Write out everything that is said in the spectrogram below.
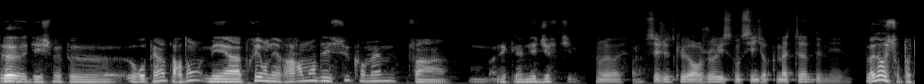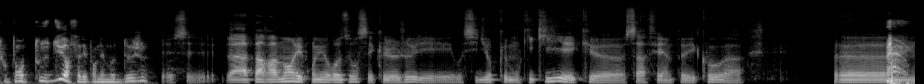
des shmups européens, pardon, mais après on est rarement déçu quand même, enfin avec la Jeff Team. Ouais, ouais. C'est juste que leurs jeux ils sont aussi durs que Matub, mais. Bah non, ils sont pas tout le temps tous durs, ça dépend des modes de jeu. Bah, apparemment, les premiers retours, c'est que le jeu il est aussi dur que mon Kiki et que ça a fait un peu écho à. Euh,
